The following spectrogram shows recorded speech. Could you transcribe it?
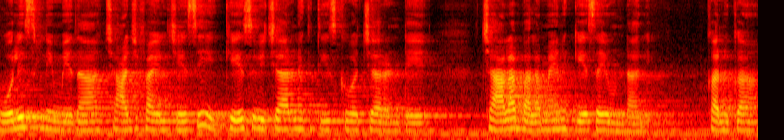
పోలీసులు నీ మీద ఛార్జ్ ఫైల్ చేసి కేసు విచారణకి తీసుకువచ్చారంటే చాలా బలమైన కేసు అయి ఉండాలి. కనుక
